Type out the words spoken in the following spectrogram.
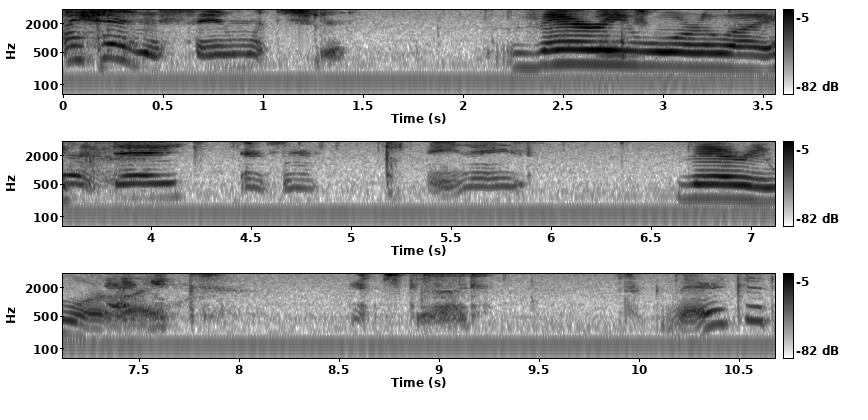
I had a sandwich Very warlike. that day and some mayonnaise. Very warlike. It was good. Very good.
